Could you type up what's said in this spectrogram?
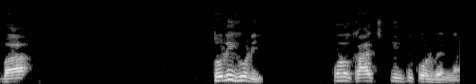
বা তড়িঘড়ি কোনো কাজ কিন্তু করবেন না।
